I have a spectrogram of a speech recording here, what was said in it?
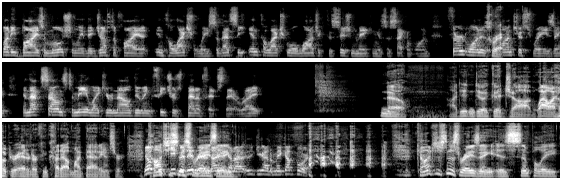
buddy buys emotionally. They justify it intellectually. So that's the intellectual logic decision making is the second one. Third one is Correct. conscious raising, and that sounds to me like you're now doing features benefits there, right? No, I didn't do a good job. Wow, I hope your editor can cut out my bad answer. Nope, Consciousness raising. you you gotta make up for it. Consciousness raising is simply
